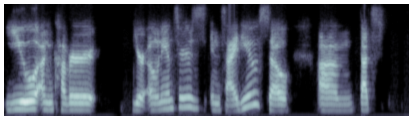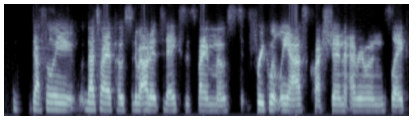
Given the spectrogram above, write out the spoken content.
you uncover your own answers inside you. So, um, that's definitely that's why I posted about it today because it's my most frequently asked question. Everyone's like,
